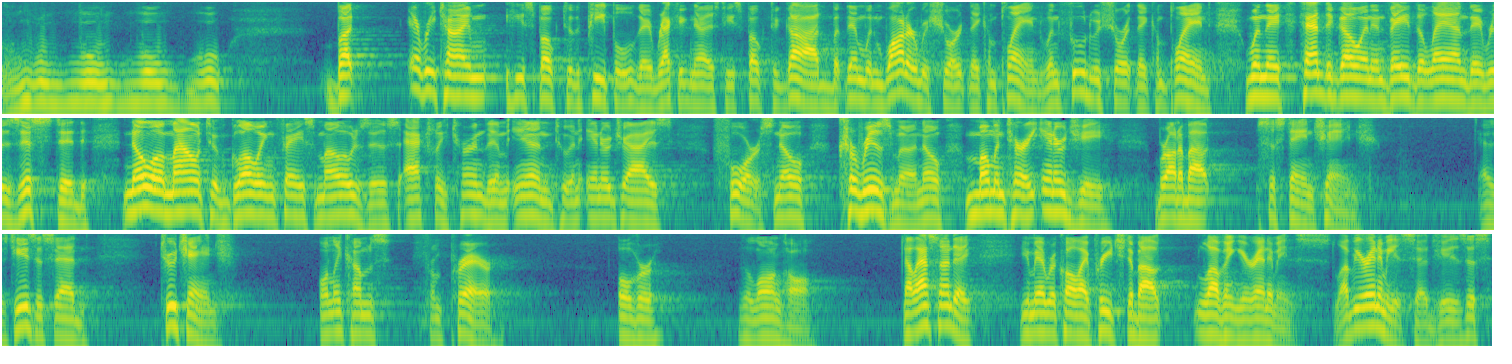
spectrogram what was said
But every time he spoke to the people, they recognized he spoke to God. But then when water was short, they complained. When food was short, they complained. When they had to go and invade the land, they resisted. No amount of glowing face Moses actually turned them into an energized force. No charisma, no momentary energy brought about sustained change. As Jesus said, true change only comes from prayer over the long haul. Now, last Sunday, you may recall I preached about loving your enemies. Love your enemies, said Jesus.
